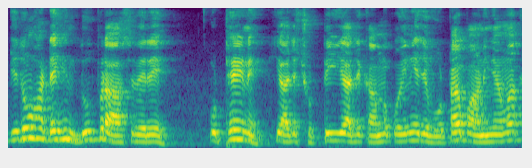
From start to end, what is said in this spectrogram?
ਜਦੋਂ ਸਾਡੇ ਹਿੰਦੂ ਭਰਾ ਸਵੇਰੇ ਉੱਠੇ ਨੇ ਕਿ ਅੱਜ ਛੁੱਟੀ ਅੱਜ ਕੰਮ ਕੋਈ ਨਹੀਂ, ਅਜੇ ਵੋਟਾਂ ਪਾਣੀਆਂ ਵਾ,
